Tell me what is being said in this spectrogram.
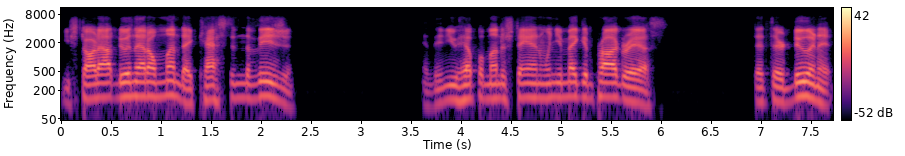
You start out doing that on Monday, casting the vision. And then you help them understand when you're making progress that they're doing it,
